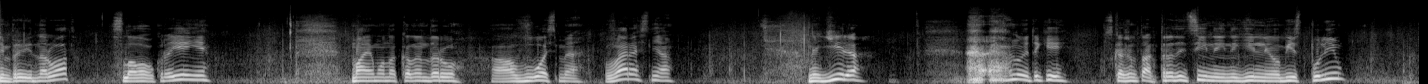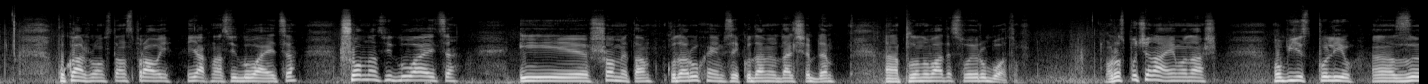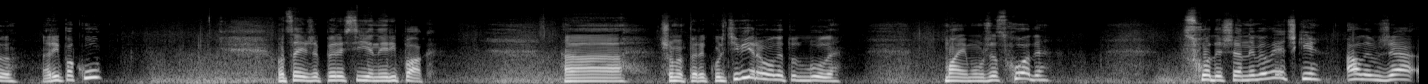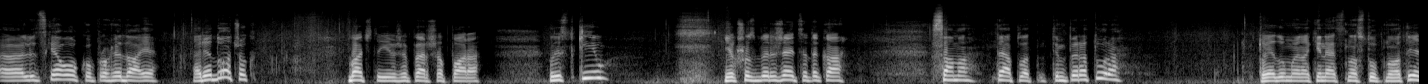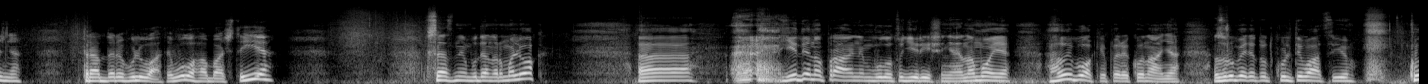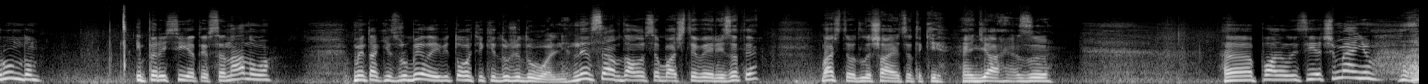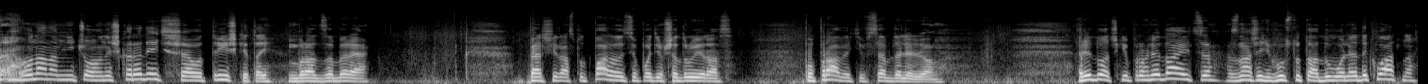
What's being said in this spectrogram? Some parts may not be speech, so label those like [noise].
Всім привіт, народ! Слава Україні! Маємо на календару 8 вересня, неділя. [clears throat] Ну і такий, скажімо так, традиційний недільний об'їзд полів. Покажу вам стан справи, як в нас відбувається, що в нас відбувається і що ми там, куди рухаємося і куди ми далі будемо планувати свою роботу. Розпочинаємо наш об'їзд полів з ріпаку. Оцей вже пересіяний ріпак, а, що ми перекультивірували тут були. Маємо вже сходи. Сходи ще невеличкі, але вже е, людське око проглядає рядочок. Бачите, є вже перша пара листків. Якщо збережеться така сама тепла температура, то я думаю на кінець наступного тижня треба буде регулювати. Волога, бачите, є. Все з ним буде нормальок. Е, [clears throat] Єдине правильним було тоді рішення, на моє глибоке переконання, зробити тут культивацію корундом і пересіяти все наново. Ми так і зробили і від того тільки дуже довольні. Не все вдалося, бачите, вирізати. Бачите, от лишаються такі дяги з е, падалиці ячменю. [clears throat] Вона нам нічого не шкарадить, ще от трішки та й брат забере. Перший раз тут падалицю, потім ще другий раз поправить і все буде ляльон. Рядочки проглядаються, значить густота доволі адекватна.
